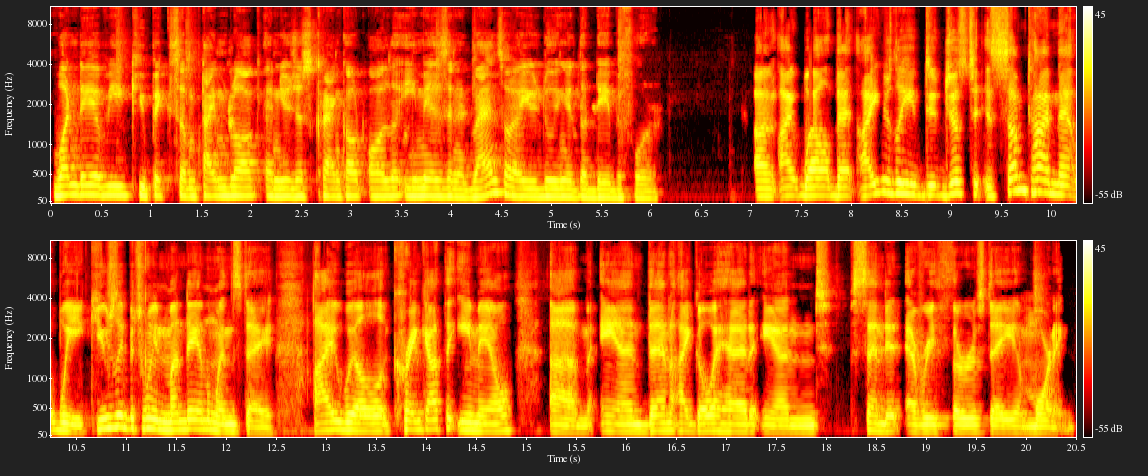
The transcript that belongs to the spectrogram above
one day a week you pick some time block and you just crank out all the emails in advance or are you doing it the day before uh, I well that I usually do just sometime that week, usually between Monday and Wednesday, I will crank out the email, um, and then I go ahead and send it every Thursday morning.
